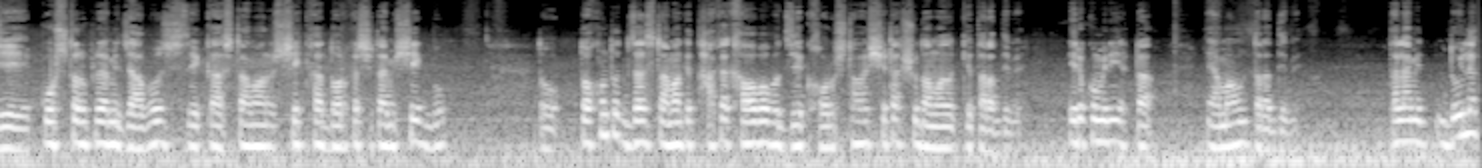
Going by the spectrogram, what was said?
যে কোর্সটার উপরে আমি যাব, যে কাজটা আমার শেখার দরকার সেটা আমি শিখব। তো তখন তো জাস্ট আমাকে থাকা খাওয়া বাবদ যে খরচটা হয়, সেটা শুধু আমাকে তারা দেবে। এরকমেরই একটা অ্যামাউন্ট তারা দেবে। তাহলে আমি দুই লাখ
